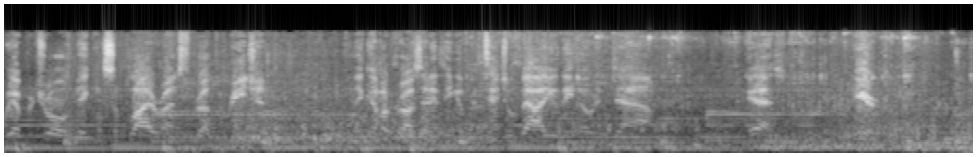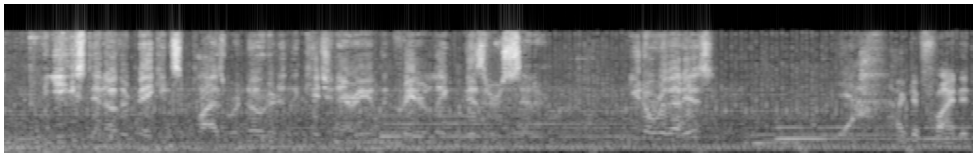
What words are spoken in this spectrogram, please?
We have patrols making supply runs throughout the region. When they come across anything of potential value, they note it down. Yes. Here. The yeast and other baking supplies were noted in the kitchen area of the Crater Lake Visitors Center. You know where that is? Yeah, I can find it.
